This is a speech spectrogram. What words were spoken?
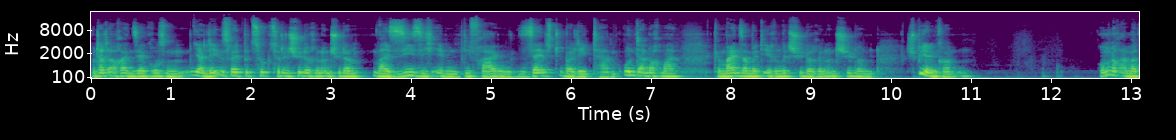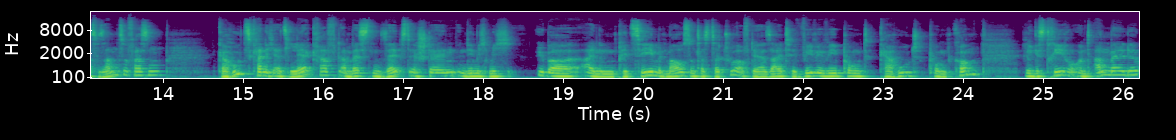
und hatte auch einen sehr großen ja, Lebensweltbezug zu den Schülerinnen und Schülern, weil sie sich eben die Fragen selbst überlegt haben und dann nochmal gemeinsam mit ihren Mitschülerinnen und Schülern spielen konnten. Um noch einmal zusammenzufassen, Kahoots kann ich als Lehrkraft am besten selbst erstellen, indem ich mich über einen PC mit Maus und Tastatur auf der Seite www.kahoot.com registriere und anmelde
